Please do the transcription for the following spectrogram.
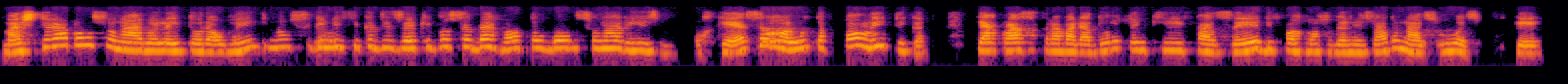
Mas tirar Bolsonaro eleitoralmente não significa dizer que você derrota o bolsonarismo, porque essa é uma luta política que a classe trabalhadora tem que fazer de forma organizada nas ruas, porque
